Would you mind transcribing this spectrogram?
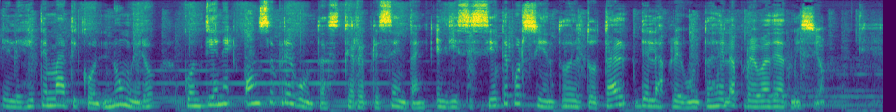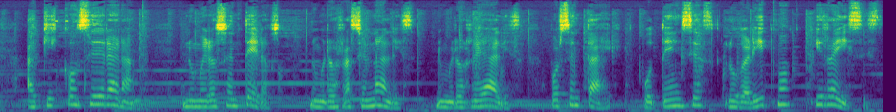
El eje temático número contiene 11 preguntas que representan el 17% del total de las preguntas de la prueba de admisión. Aquí considerarán números enteros, números racionales, números reales, porcentaje, potencias, logaritmos y raíces.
